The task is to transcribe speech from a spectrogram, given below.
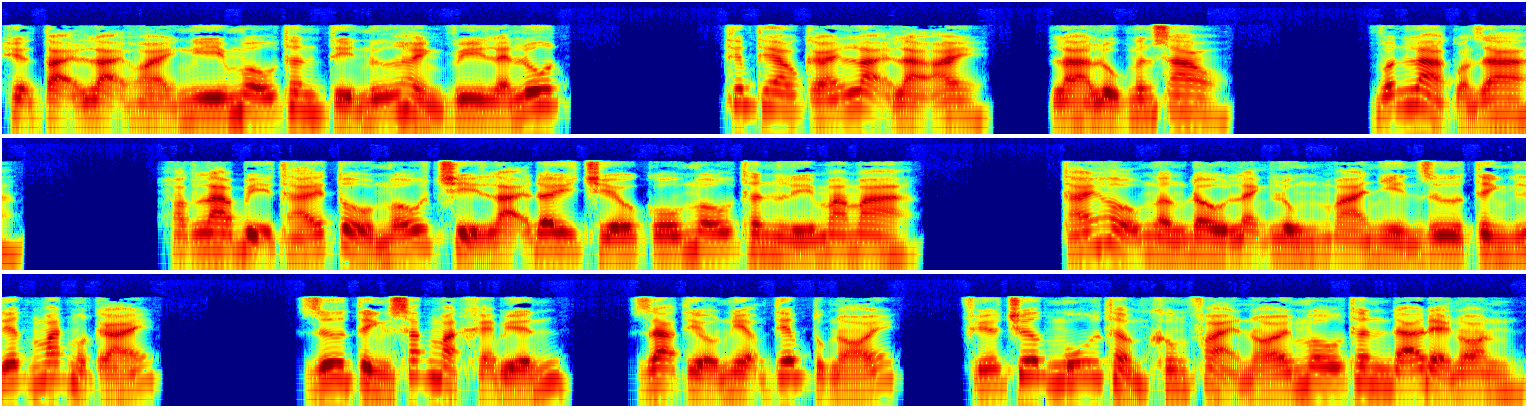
hiện tại lại hoài nghi mẫu thân tỷ nữ hành vi lén lút. Tiếp theo cái lại là ai, là lục ngân sao? Vẫn là quản gia. Hoặc là bị thái tổ mẫu chỉ lại đây chiếu cố mẫu thân lý ma ma. Thái hậu ngẩng đầu lạnh lùng mà nhìn dư tình liếc mắt một cái. Dư tình sắc mặt khẽ biến, dạ tiểu niệm tiếp tục nói, phía trước ngũ thẩm không phải nói mẫu thân đã đẻ non,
